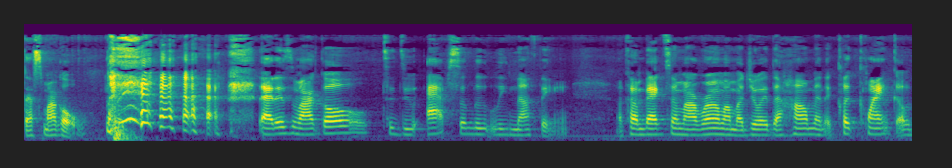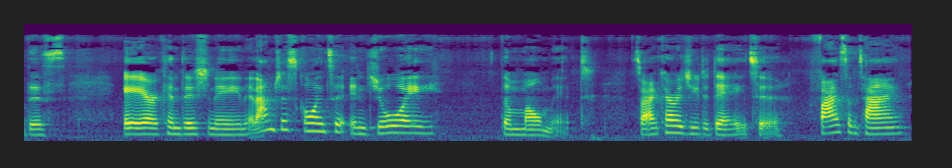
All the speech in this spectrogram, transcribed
that's my goal. that is my goal to do absolutely nothing. I come back to my room, I'm enjoy the hum and the click clank of this air conditioning, and I'm just going to enjoy the moment. So I encourage you today to find some time,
